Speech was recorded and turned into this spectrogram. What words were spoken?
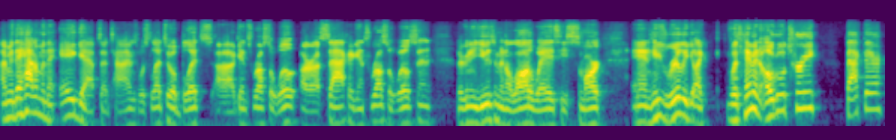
I mean, they had him in the A gaps at times, which led to a blitz uh, against Russell Will or a sack against Russell Wilson. They're going to use him in a lot of ways. He's smart and he's really like with him and Ogletree back there.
